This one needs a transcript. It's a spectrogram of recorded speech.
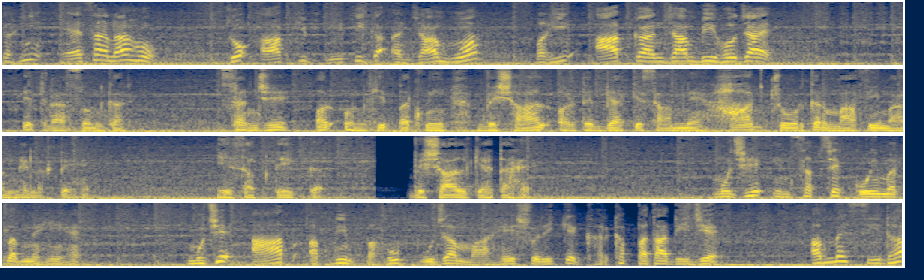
कहीं ऐसा ना हो जो आपकी बेटी का अंजाम हुआ वही आपका अंजाम भी हो जाए। इतना सुनकर संजय और उनकी पत्नी विशाल और दिव्या के सामने हाथ जोड़कर माफ़ी मांगने लगते हैं। ये सब देखकर विशाल कहता है, मुझे इन सबसे कोई मतलब नहीं है। मुझे आप अपनी बहू पूजा माहेश्वरी के घर का पता दीजिए। अब मैं सीधा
